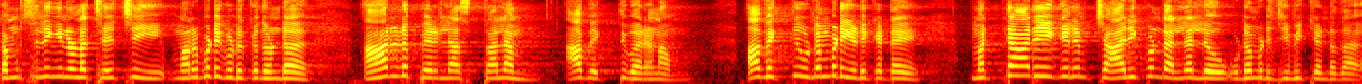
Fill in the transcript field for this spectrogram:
കൗൺസിലിങ്ങിനുള്ള ചേച്ചി മറുപടി കൊടുക്കുന്നുണ്ട്. ആരുടെ പേരില്ല സ്ഥലം? ആ വ്യക്തി വരണം. ആ വ്യക്തി ഉടമ്പടി എടുക്കട്ടെ. മറ്റാരെങ്കിലും ചാരിക്കൊണ്ടല്ലല്ലോ ഉടമ്പടി ജീവിക്കേണ്ടത്.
